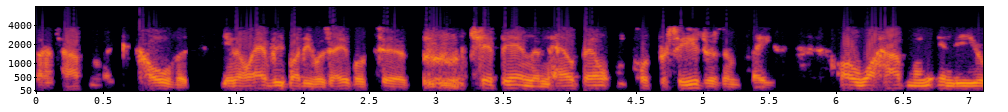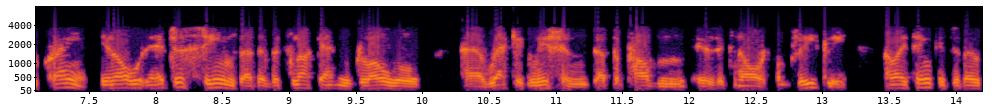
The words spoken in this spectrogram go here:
that's happened, like COVID, you know, everybody was able to chip in and help out and put procedures in place. Or what happened in the Ukraine. You know, it just seems that if it's not getting global uh, recognition, that the problem is ignored completely. And I think it's about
